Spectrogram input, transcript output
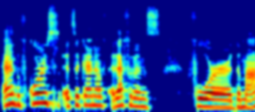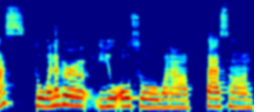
And of course, it's a kind of reference for the mass. So whenever you also want to pass on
